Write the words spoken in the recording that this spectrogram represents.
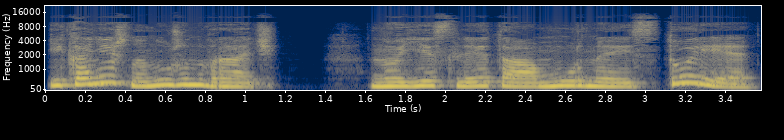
И, конечно, нужен врач. Но если это амурная история...»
